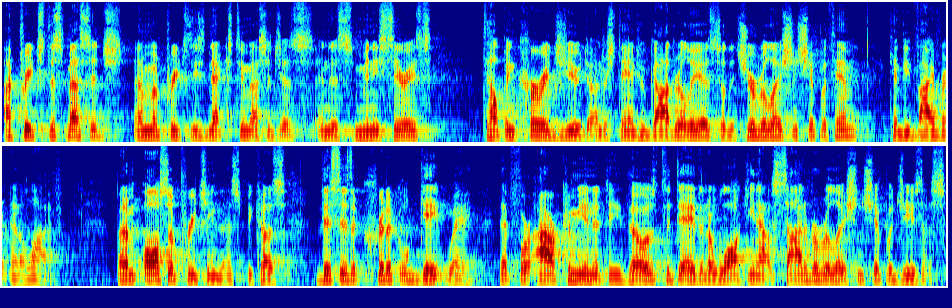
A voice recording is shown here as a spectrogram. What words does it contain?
I've preached this message, and I'm going to preach these next two messages in this mini series to help encourage you to understand who God really is so that your relationship with Him can be vibrant and alive. But I'm also preaching this because this is a critical gateway that for our community, those today that are walking outside of a relationship with Jesus,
